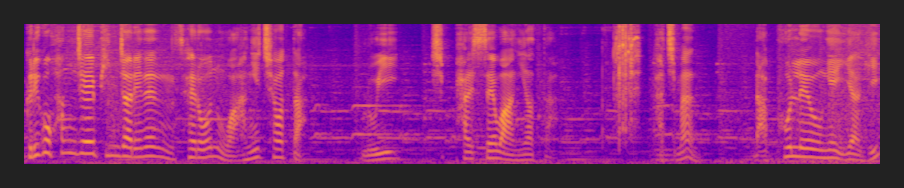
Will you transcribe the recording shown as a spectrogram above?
그리고 황제의 빈자리는 새로운 왕이 채웠다. 루이 18세 왕이었다. 하지만 나폴레옹의 이야기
